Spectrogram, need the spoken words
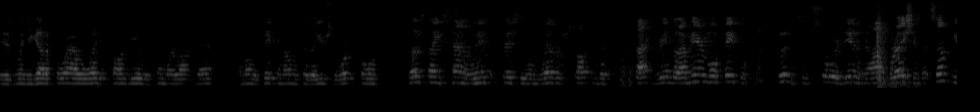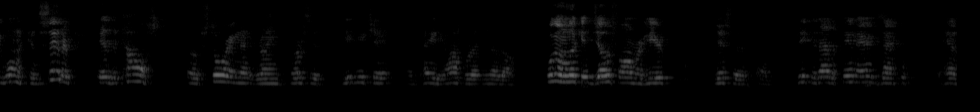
is when you got a four hour wait at Cargill or somewhere like that. I'm only picking on them because I used to work for them. Those things kind of limit, especially when weather's starting to factor in. But I'm hearing more people putting some storage in in the operation. But something you want to consider is the cost of storing that grain versus getting your check and paying your operating note off. We're going to look at Joe Farmer here, just a, a picked it out of thin air example has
